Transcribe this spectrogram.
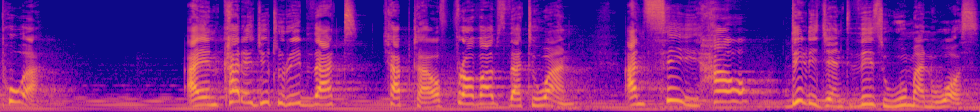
poor. I encourage you to read that chapter of Proverbs 31 and see how diligent this woman was.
